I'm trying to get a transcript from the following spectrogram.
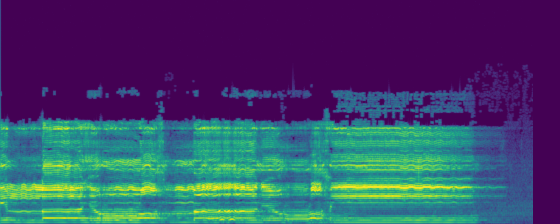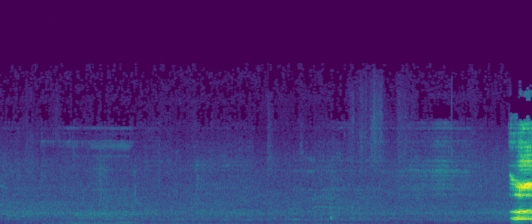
الله الرحمن الرحيم. آمن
